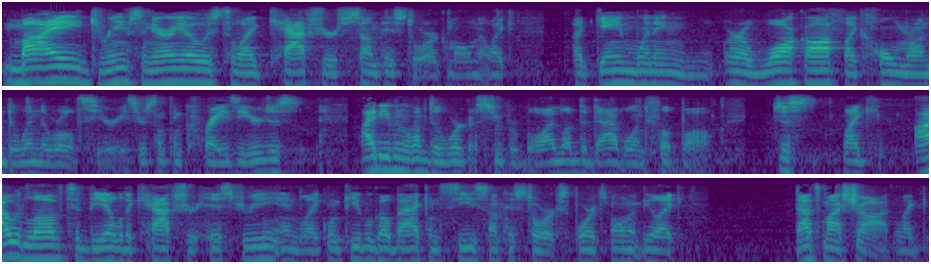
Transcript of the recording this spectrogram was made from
my dream scenario is to like capture some historic moment like a game winning or a walk off like home run to win the World Series or something crazy or just I'd even love to work a Super Bowl. I'd love to dabble in football. Just like I would love to be able to capture history and like when people go back and see some historic sports moment be like that's my shot. Like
